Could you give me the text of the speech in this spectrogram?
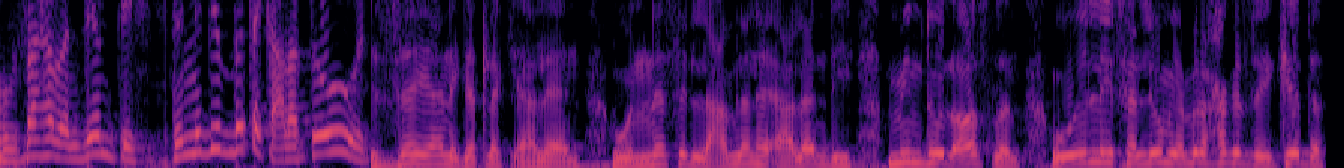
وبصراحة ما ندمتش. لأن جيت بيتك على طول. إزاي يعني جات لك إعلان؟ والناس اللي عاملة لها إعلان دي مين دول أصلا؟ وإيه اللي يخليهم يعملوا حاجة زي كده؟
